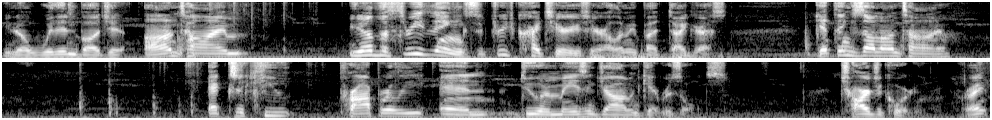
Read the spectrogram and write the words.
you know, within budget, on time. You know, the three things, the three criteria here, let me but digress. Get things done on time, execute properly, and do an amazing job and get results. Charge accordingly, right?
